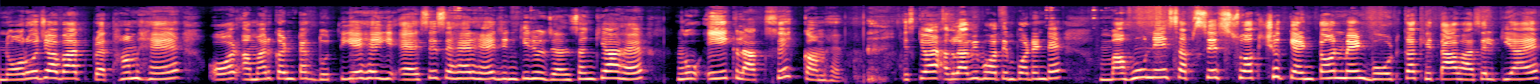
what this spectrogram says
नौरोजाबाद प्रथम है और अमरकंटक द्वितीय है। ये ऐसे शहर हैं जिनकी जो जनसंख्या है, वो एक लाख से कम है। इसके बाद अगला भी बहुत इंपॉर्टेंट है। महू ने सबसे स्वच्छ कैंटोनमेंट बोर्ड का खिताब हासिल किया है।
